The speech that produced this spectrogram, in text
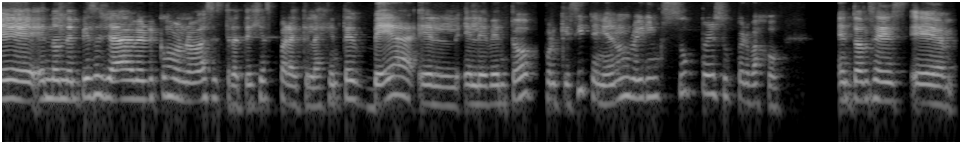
eh, en donde empiezas ya a ver como nuevas estrategias para que la gente vea el, el evento, porque sí, tenían un rating súper, súper bajo. Entonces, eh,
